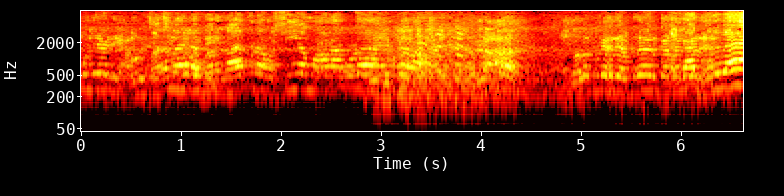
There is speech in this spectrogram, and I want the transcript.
முள்ளியாடி அவனுக்கு சிசி பரவாயில்ல, ஒரு காலத்துல அவன் சிஎம் ஆனா கூட சொல்ல முடியாது அப்படிதான் ஐயா, இருக்காங்க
